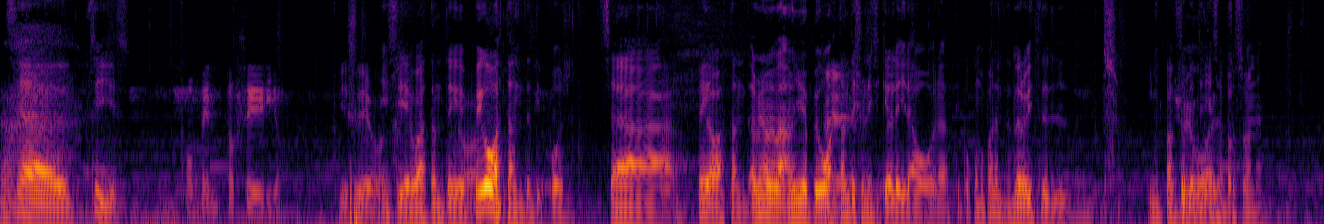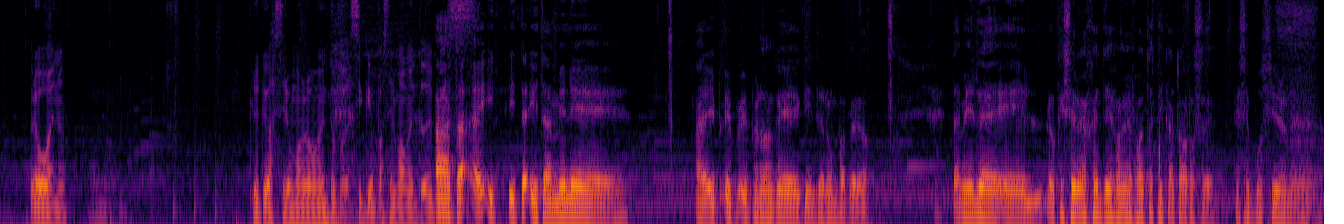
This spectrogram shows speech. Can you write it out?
O sea, sí, es, Momento serio. Y sí, bueno. y sí, es bastante. Pegó bastante, tipo. O sea, pega bastante. A mí, me- a mí me pegó Eh. bastante, yo ni siquiera leí la obra. Tipo, como para entender, viste, el impacto Yo que tenía esa persona. Pero bueno. Creo que va a ser un mal momento, pero así que pase el momento de Ah, ta- y, y ta- y también, eh, ah, y- y perdón que, que interrumpa, pero también eh, lo que hicieron la gente de Final Fantasy XIV, que se pusieron a...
